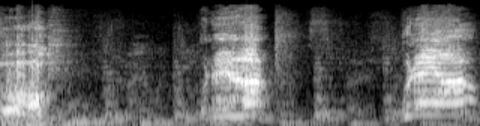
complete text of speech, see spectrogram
Oh! Bu ne ya? Bu ne ya?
